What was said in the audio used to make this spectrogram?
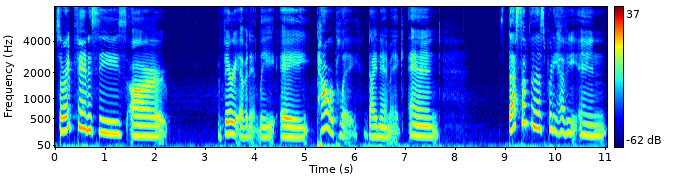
So, rape fantasies are very evidently a power play dynamic and that's something that's pretty heavy in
